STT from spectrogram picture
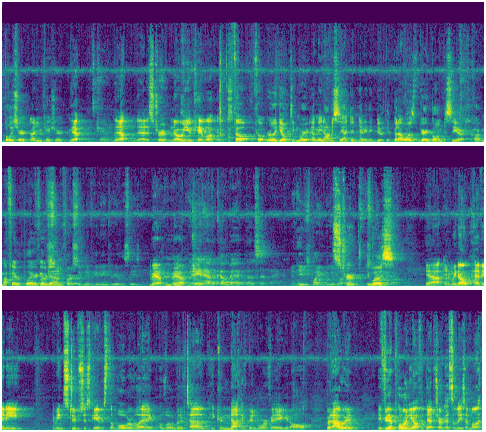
It's a bully shirt, not a UK shirt. yep, That's true. yep, that is true. No UK logos. I felt felt really guilty. More, I mean, obviously I didn't have anything to do with it, but I was very bummed to see our, our my favorite player go First, down. First significant injury of the season, Yeah, Mm-hmm. yeah, You can't have a comeback without a setback. and he was playing really it's well. true. He was. Yeah, and we don't have any. I mean, Stoops just gave us the lower leg a little bit of time. He could not have been more vague at all. But I would, if they're pulling you off the depth chart, that's at least a month.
